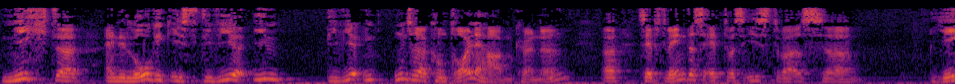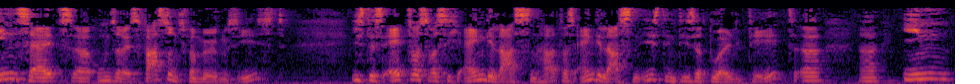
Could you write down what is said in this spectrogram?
nicht äh, eine Logik ist, die wir in, die wir in unserer Kontrolle haben können, selbst wenn das etwas ist, was jenseits unseres Fassungsvermögens ist, ist es etwas, was sich eingelassen hat, was eingelassen ist in dieser Dualität, in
